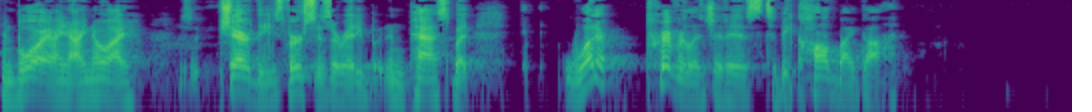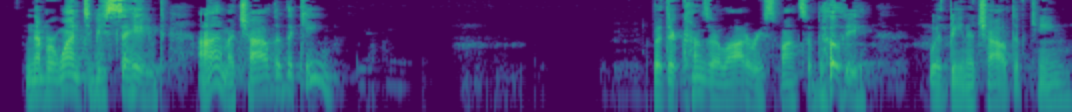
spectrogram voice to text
And boy, I, I know I shared these verses already in the past, but what a privilege it is to be called by God. Number one, to be saved. I'm a child of the King. But there comes a lot of responsibility with being a child of King.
